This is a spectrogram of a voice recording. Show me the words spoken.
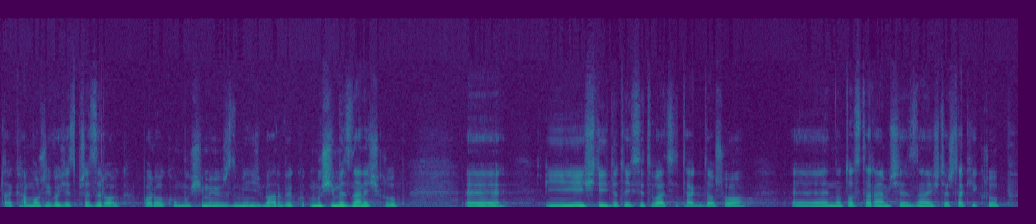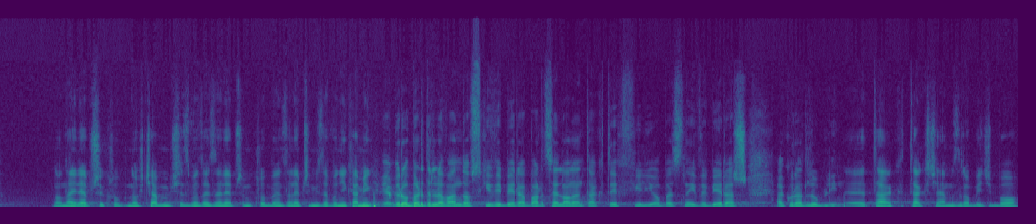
taka możliwość jest przez rok. Po roku musimy już zmienić barwy, musimy znaleźć klub. E, I jeśli do tej sytuacji tak doszło, e, no to starałem się znaleźć też taki klub, no najlepszy klub. No chciałbym się związać z najlepszym klubem, z najlepszymi zawodnikami. Tak jak Robert Lewandowski wybiera Barcelonę, tak ty w chwili obecnej wybierasz akurat Lublin. E, Tak, tak chciałem zrobić, bo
